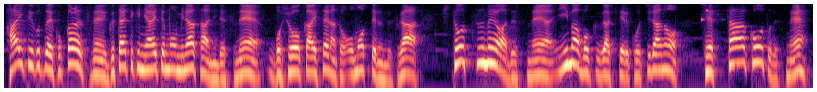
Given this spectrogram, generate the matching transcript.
はい、ということで、ここからですね、具体的にアイテムを皆さんにですね、ご紹介したいなと思ってるんですが、一つ目はですね、今僕が着てるこちらのチェスターコートですね。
